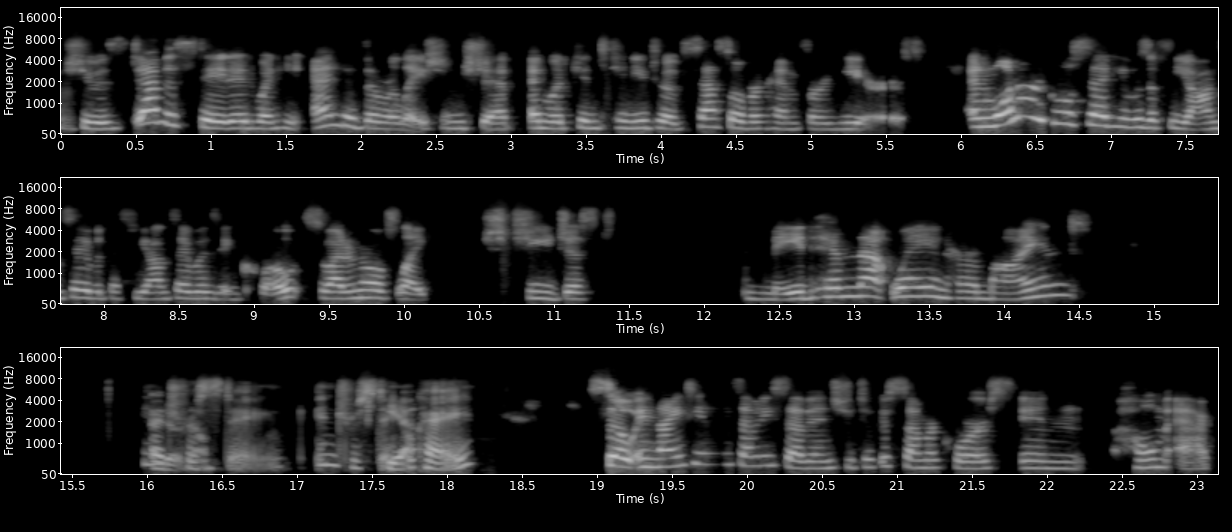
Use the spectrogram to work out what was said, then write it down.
Hmm. She was devastated when he ended the relationship and would continue to obsess over him for years. And one article said he was a fiance, but the fiance was in quotes. So I don't know if like she just made him that way in her mind. I don't know. Interesting. Interesting. Yeah. Okay. So in 1977, she took a summer course in home ec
